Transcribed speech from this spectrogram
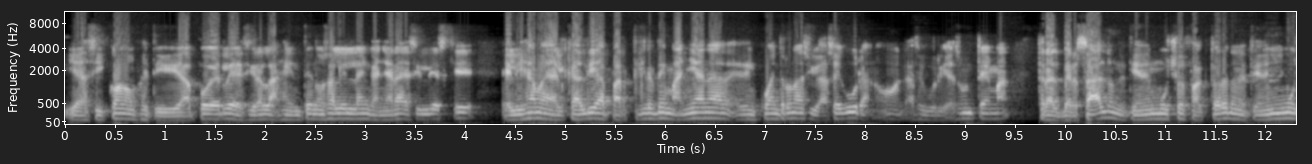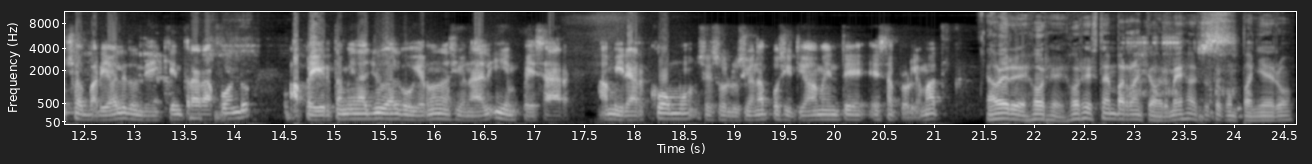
y así con objetividad poderle decir a la gente, no salirle a engañar a decirles que elíjame de alcalde y a partir de mañana encuentra una ciudad segura. No, la seguridad es un tema transversal donde tienen muchos factores, donde tienen muchas variables, donde hay que entrar a fondo a pedir también ayuda al gobierno nacional y empezar a mirar cómo se soluciona positivamente esta problemática. A ver, eh, Jorge, Jorge está en Barranca Bermeja, es otro compañero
